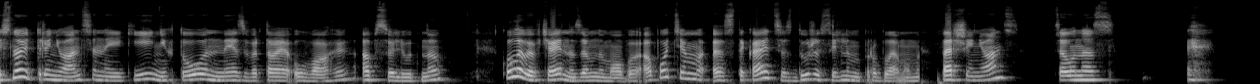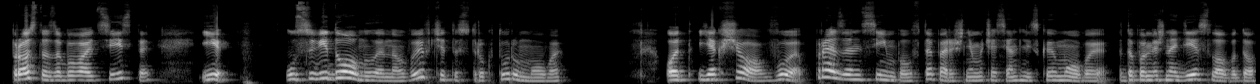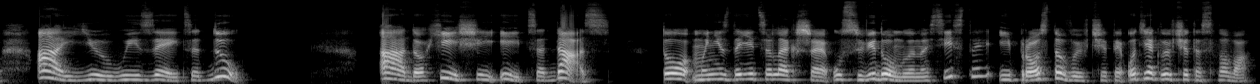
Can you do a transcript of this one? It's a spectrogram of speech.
Існують три нюанси, на які ніхто не звертає уваги абсолютно, коли вивчає іноземну мову, а потім е, стикається з дуже сильними проблемами. Перший нюанс це у нас просто забувають сісти і усвідомлено вивчити структуру мови. От якщо в present simple в теперішньому часі англійської мови допоміжне дієслово до I, you, we, they – це do, а до he, she, it – це does, то мені здається легше усвідомлено сісти і просто вивчити, от як вивчити слова.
